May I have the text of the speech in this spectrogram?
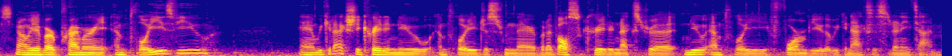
So now we have our primary employees view. And we could actually create a new employee just from there, but I've also created an extra new employee form view that we can access at any time.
